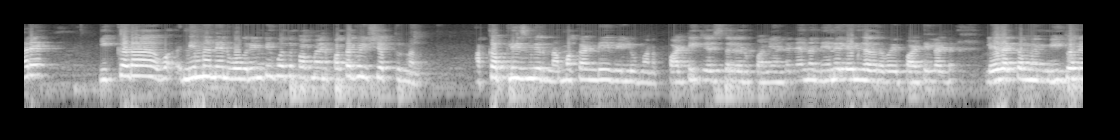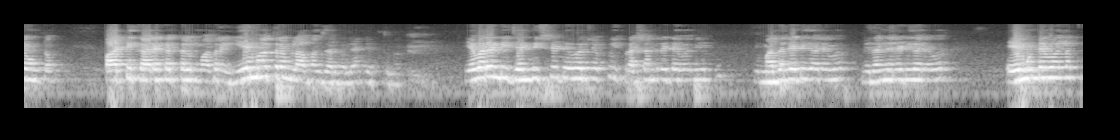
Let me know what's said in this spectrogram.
అరే ఇక్కడ నిన్న నేను ఒకరింటికి పోతే పాపం ఆయన పక్కకు పిలిచి చెప్తున్నాను. అక్క ప్లీజ్ మీరు నమ్మకండి వీళ్ళు మనకు పార్టీ చేస్తలేరు పని అంటే నేను నేనే లేను కదా పోయి పార్టీలు అంటే. లేదక్క మేము మీతోనే ఉంటాం. పార్టీ కార్యకర్తలకు మాత్రం ఏ మాత్రం లాభం జరగలే అని చెప్తున్నాను. ఎవరండి? ఈ జగదీష్ రెడ్డి ఎవరు చెప్పు? ఈ ప్రశాంత్ రెడ్డి ఎవరు చెప్పు? ఈ మదన్ రెడ్డి గారు ఎవరు? నిరంజన్ రెడ్డి గారు ఎవరు? ఏముండే వాళ్ళకు?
